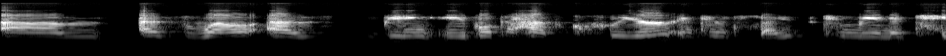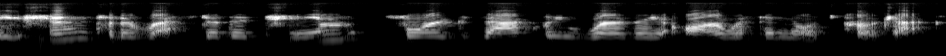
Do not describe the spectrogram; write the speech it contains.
um, as well as being able to have clear and concise communication to the rest of the team for exactly where they are within those projects.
